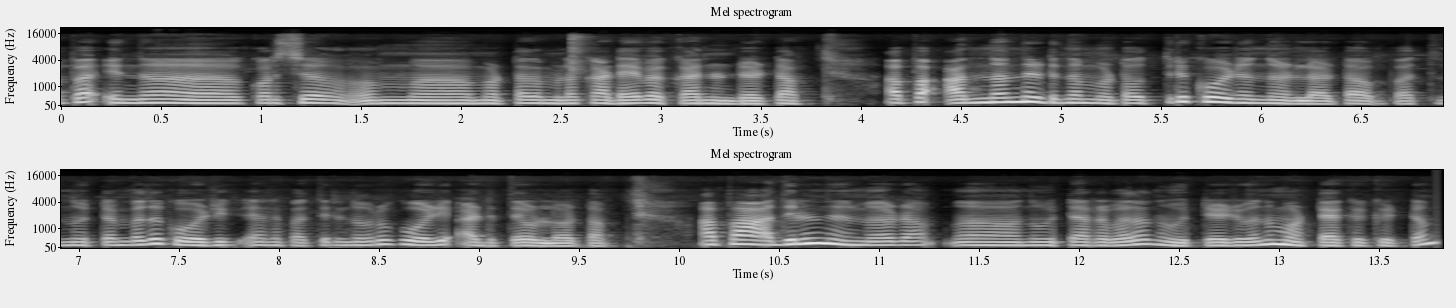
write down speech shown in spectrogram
അപ്പോൾ ഇന്ന് കുറച്ച് മുട്ട നമ്മൾ കടയിൽ വെക്കാനുണ്ട് കേട്ടോ. അപ്പോൾ അന്നന്ന് ഇടുന്ന മുട്ട ഒത്തിരി കോഴിയൊന്നും ഇല്ല കേട്ടോ. പത്ത് നൂറ്റമ്പത് കോഴി അല്ല പത്തിരുന്നൂറ് കോഴി അടുത്തേ ഉള്ളൂ കേട്ടോ. അപ്പോൾ അതിൽ നിന്ന് നൂറ്ററുപത് നൂറ്റെഴുപത് മുട്ടയൊക്കെ കിട്ടും.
